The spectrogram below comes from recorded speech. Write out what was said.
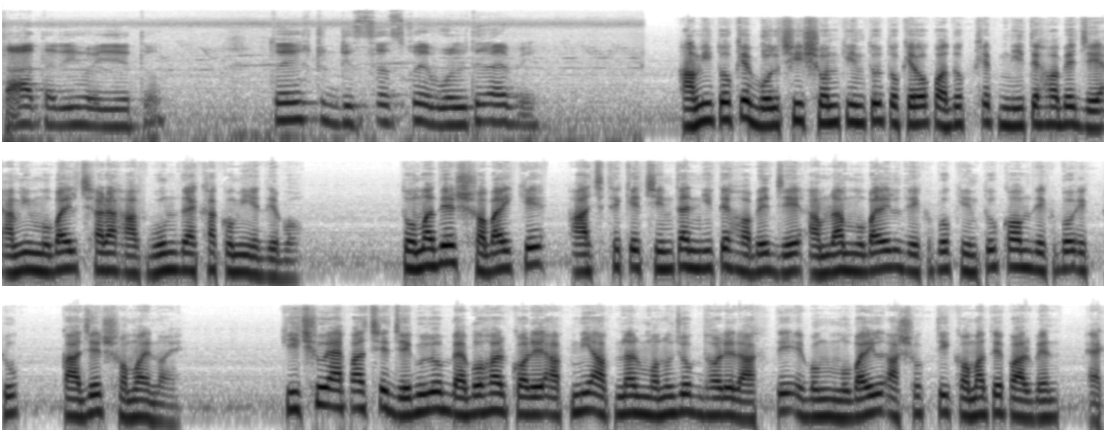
তাড়াতাড়ি হয়ে যেত। তো একটু ডিসকাস করে বলতে পারবি? আমি তোকে বলছি শোন, কিন্তু তোকেও পদক্ষেপ নিতে হবে যে আমি মোবাইল ছাড়া হাফ ঘুম দেখা কমিয়ে দেব। তোমাদের সবাইকে আজ থেকে চিন্তা নিতে হবে যে আমরা মোবাইল দেখব কিন্তু কম দেখব একটু, কাজের সময় নয়। কিছু অ্যাপ আছে যেগুলো ব্যবহার করে আপনি আপনার মনোযোগ ধরে রাখতে এবং মোবাইল আসক্তি কমাতে পারবেন। এক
